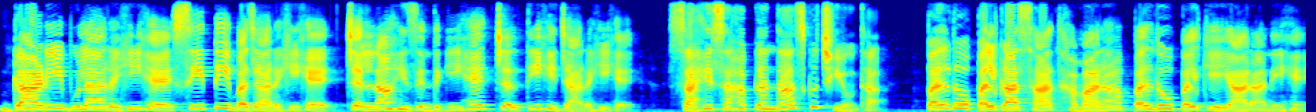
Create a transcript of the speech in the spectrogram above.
गाड़ी बुला रही है, सीटी बजा रही है, चलना ही ज़िंदगी है, चलती ही जा रही है। साहिर साहब का अंदाज कुछ यूँ था। पल दो पल का साथ हमारा पल दो पल के यार आने हैं।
